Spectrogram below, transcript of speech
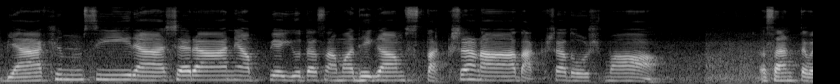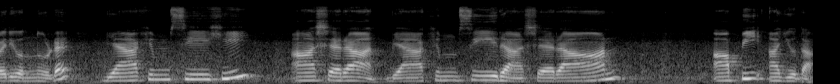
വ്യാഹിംസീരാശരാന്യപ്യയുതസമധികാം സ്തക്ഷണാദക്ഷതോഷ്മാ അവസാനത്തെ വരി ഒന്നുകൂടെ. വ്യാഹിംസീഹി ആശരാൻ. വ്യാഹിംസീരാശരാൻ അപി അയുത.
